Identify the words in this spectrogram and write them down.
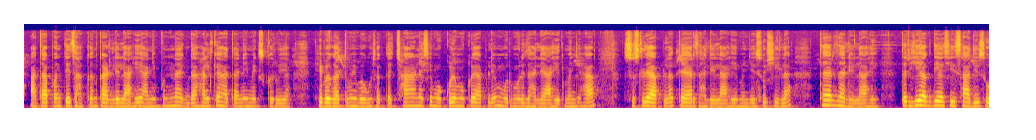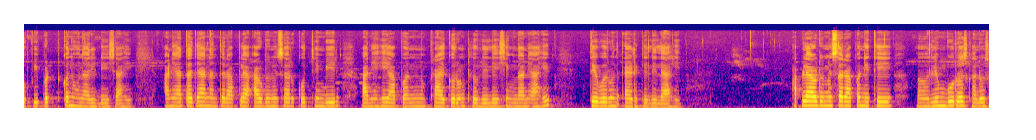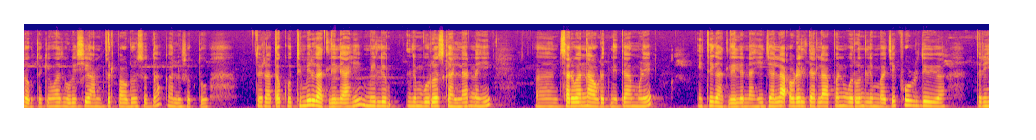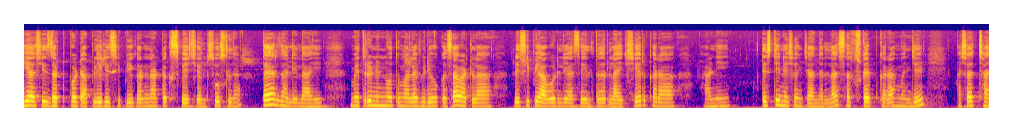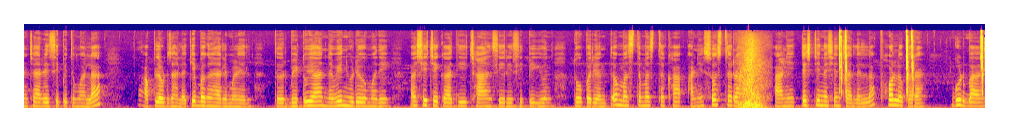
आता आपण ते झाकण काढलेलं आहे आणि पुन्हा एकदा हलक्या हाताने मिक्स करूया. हे बघा तुम्ही बघू शकता छान असे मोकळे मोकळे आपले मुरमुरे झाले आहेत. म्हणजे हा सुसले आपला तयार झालेला आहे. म्हणजे सुशीला तयार झालेला आहे. तर ही अगदी अशी साधी सोपी पटकन होणारी डिश आहे. आणि आता त्यानंतर आपल्या आवडीनुसार कोथिंबीर आणि हे आपण फ्राय करून ठेवलेले शेंगदाणे आहेत ते वरून ॲड केलेले आहे. आपल्या आवडीनुसार आपण इथे लिंबू रस घालू शकतो किंवा थोडीशी आमचूर पावडरसुद्धा घालू शकतो. तर आता कोथिंबीर घातलेली आहे. मी लिंब लिंबू रस घालणार नाही. सर्वांना आवडत नाही त्यामुळे इथे घातलेलं नाही. ज्याला आवडेल त्याला आपण वरून लिंबाची फोड देऊया. तर ही अशी झटपट आपली रेसिपी कर्नाटक स्पेशल सुसला तयार झालेला आहे. मैत्रिणींनो तुम्हाला व्हिडिओ कसा वाटला? रेसिपी आवडली असेल तर लाईक शेअर करा आणि डेस्टिनेशन चॅनलला सबस्क्राईब करा. म्हणजे अशाच छान छान रेसिपी तुम्हाला अपलोड झाल्या की बघायला मिळेल. तर भेटूया नवीन व्हिडिओमध्ये अशीच एखादी छानशी रेसिपी घेऊन तोपर्यंत मस्त मस्त खा आणि स्वस्त राहा. आणि डेस्टिनेशन चॅनलला फॉलो करा. Good bye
